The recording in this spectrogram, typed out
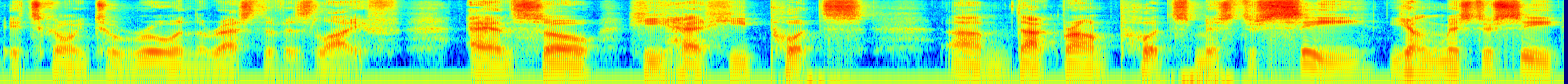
it's going to ruin the rest of his life." And so he had he puts um, Doc Brown puts Mr. C, young Mr. C,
